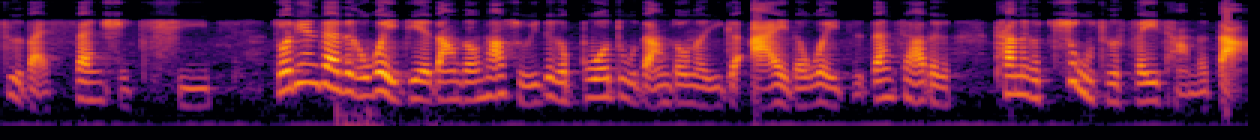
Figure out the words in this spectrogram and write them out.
四百三十七。昨天在这个位阶当中，它属于这个波度当中的一个矮的位置，但是它的它那个柱子非常的大，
